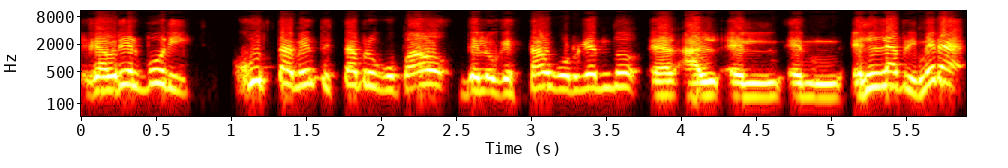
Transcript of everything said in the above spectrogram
Gabriel Boric justamente está preocupado de lo que está ocurriendo en, es la primera,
